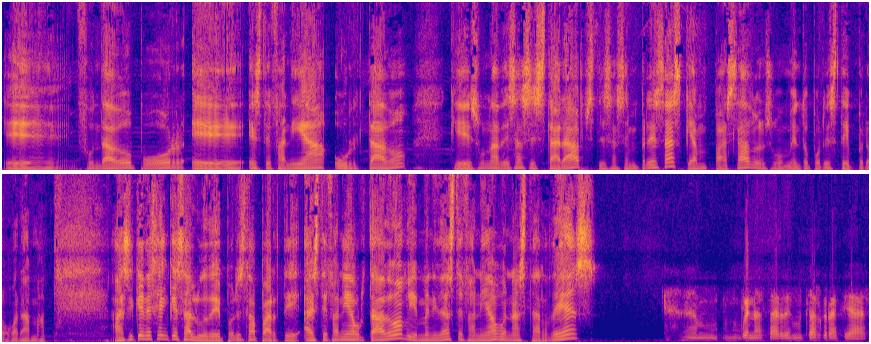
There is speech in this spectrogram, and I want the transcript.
eh, fundado por eh, Estefanía Hurtado que es una de esas startups, de esas empresas que han pasado en su momento por este programa. Así que dejen que salude por esta parte a Estefanía Hurtado. Bienvenida, Estefanía, buenas tardes. Em, buenas tardes, muchas gracias.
